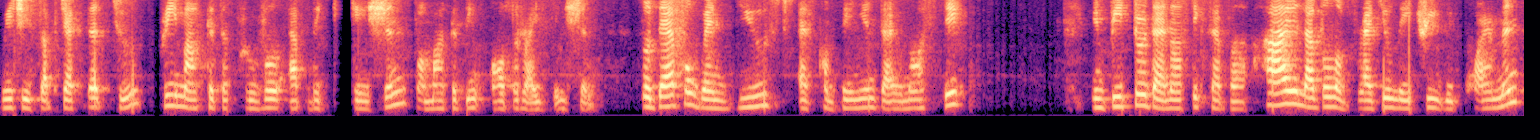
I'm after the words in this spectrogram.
which is subjected to pre-market approval application for marketing authorization. So therefore, when used as companion diagnostic, in vitro diagnostics have a high level of regulatory requirement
